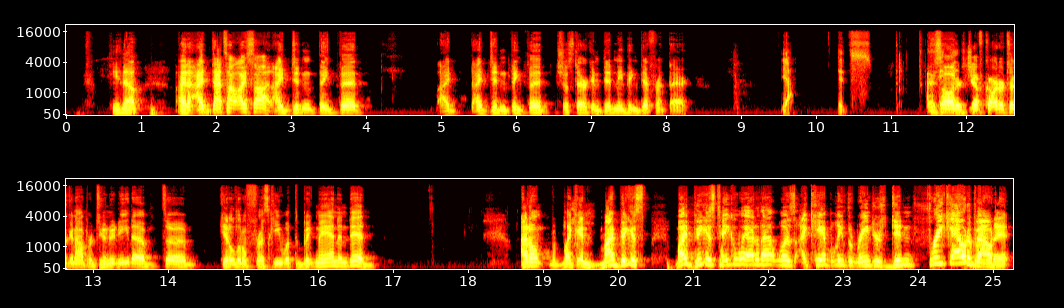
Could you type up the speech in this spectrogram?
you know, I, I that's how I saw it. I didn't think that I I didn't think that Shesterkin did anything different there. Yeah, it's I saw it as Jeff Carter took an opportunity to to get a little frisky with the big man and did. I don't like and my biggest my biggest takeaway out of that was I can't believe the Rangers didn't freak out about it.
